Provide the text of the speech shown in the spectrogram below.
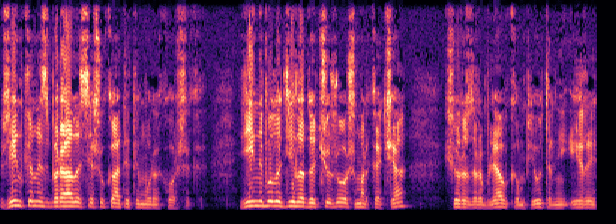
Жінка не збиралася шукати Тимура Коршика. Їй не було діла до чужого шмаркача, що розробляв комп'ютерні ігри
